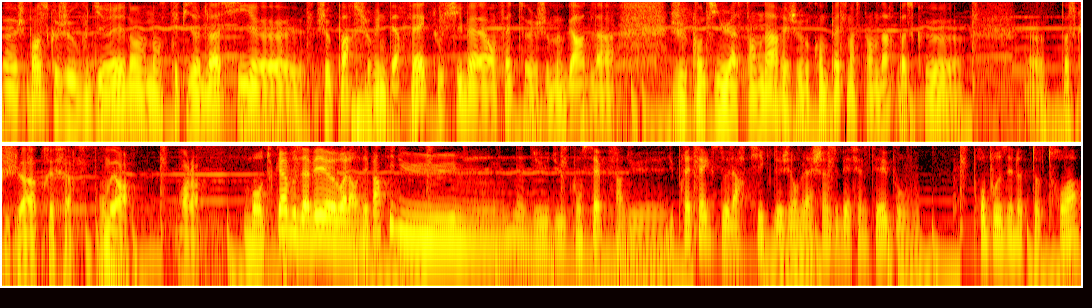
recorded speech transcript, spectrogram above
je pense que je vous dirai dans, cet épisode-là si je pars sur une perfecte ou si ben, en fait je me garde la. Je continue la standard et je me complète ma standard parce que, parce que je la préfère. On verra. Voilà. Bon, en tout cas, vous avez, euh, voilà, on est parti du, du, concept, enfin du, prétexte de l'article de Jérôme Lachasse de BFM TV pour vous proposer notre top 3.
